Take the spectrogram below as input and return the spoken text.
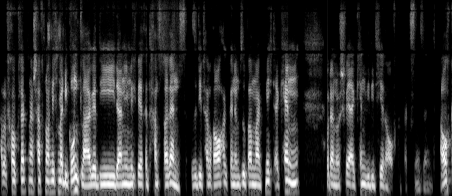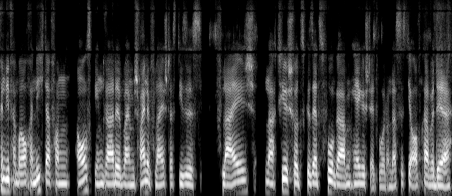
Aber Frau Klöckner schafft noch nicht mal die Grundlage, die da nämlich wäre Transparenz. Also die Verbraucher können im Supermarkt nicht erkennen oder nur schwer erkennen, wie die Tiere aufgewachsen sind. Auch können die Verbraucher nicht davon ausgehen, gerade beim Schweinefleisch, dass dieses Fleisch nach Tierschutzgesetzvorgaben hergestellt wurde. Und das ist die Aufgabe der,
